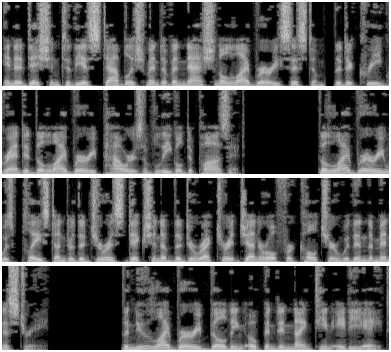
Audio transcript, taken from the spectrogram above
In addition to the establishment of a national library system, the decree granted the library powers of legal deposit. The library was placed under the jurisdiction of the Directorate General for Culture within the ministry. The new library building opened in 1988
